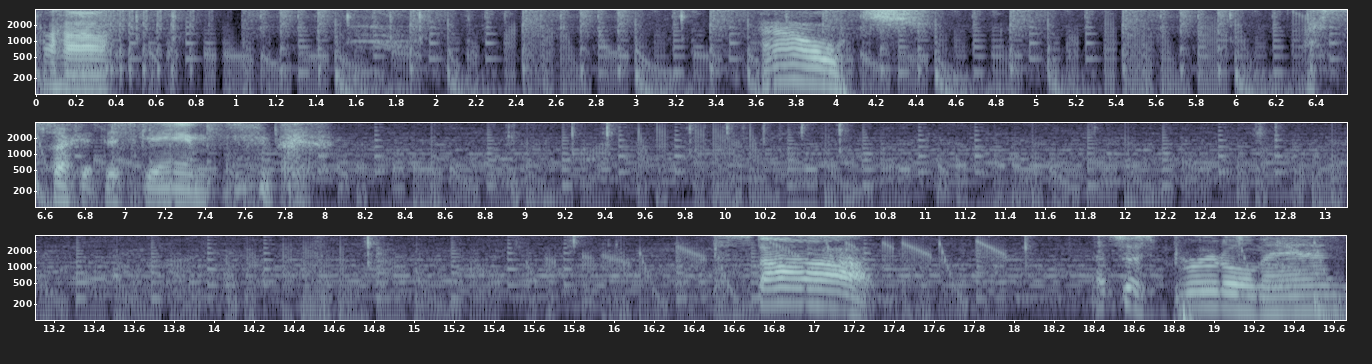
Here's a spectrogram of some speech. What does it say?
Haha. Ouch! I suck at this game. Stop! That's just brutal, man.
